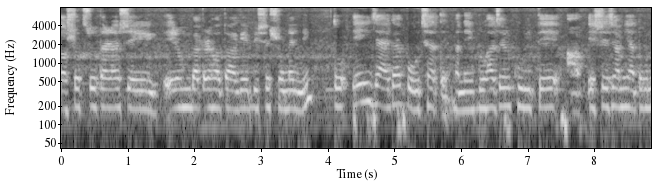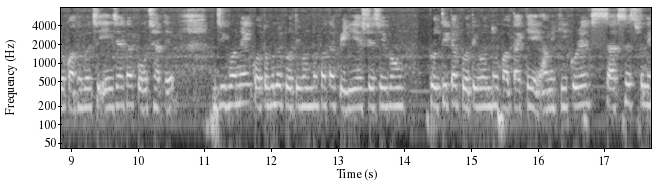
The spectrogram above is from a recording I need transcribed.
দর্শক শ্রোতারা সেই এরম ব্যাপারে হয়তো আগে বিশেষ শোনেননি। তো এই জায়গায় পৌঁছাতে মানে দু হাজার কুড়িতে এসে যে আমি এতগুলো কথা বলছি, এই জায়গায় পৌঁছাতে জীবনে কতগুলো প্রতিবন্ধকতা পেরিয়ে এসেছে এবং প্রতিটা প্রতিবন্ধকতাকে আমি কি করে সাকসেসফুলি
